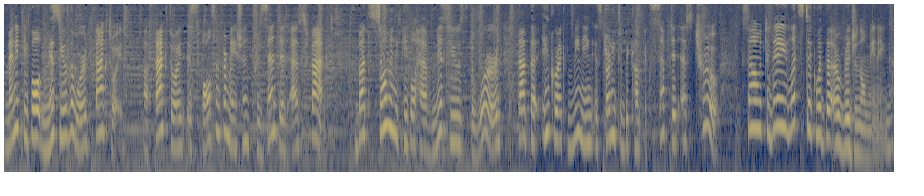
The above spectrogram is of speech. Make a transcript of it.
many people misuse the word factoid. A factoid is false information presented as fact. But so many people have misused the word that the incorrect meaning is starting to become accepted as true. So today, let's stick with the original meaning.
